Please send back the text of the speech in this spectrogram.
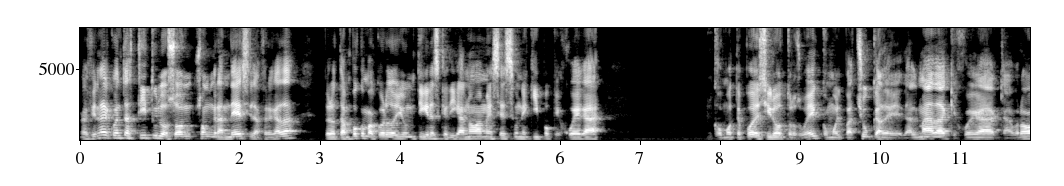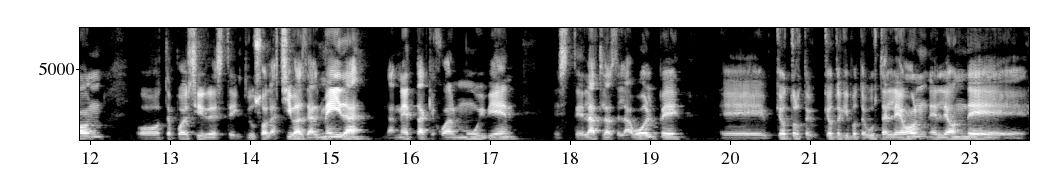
al final de cuentas, títulos son, son grandes y la fregada, pero tampoco me acuerdo yo un Tigres que diga, no mames, es un equipo que juega, como te puedo decir otros, güey, como el Pachuca de, de Almada, que juega cabrón, o te puedo decir este, incluso las Chivas de Almeida, la neta, que juegan muy bien, este, el Atlas de la Volpe, eh, ¿qué, otro te- ¿qué otro equipo te gusta? El León, el León de,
